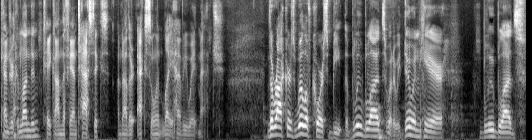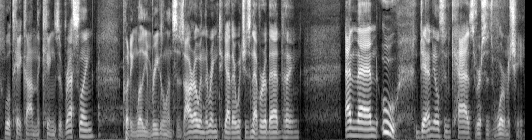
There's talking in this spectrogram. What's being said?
Kendrick and London take on the Fantastics, another excellent light heavyweight match. The Rockers will, of course, beat the Blue Bloods. What are we doing here? Blue Bloods will take on the Kings of Wrestling, putting William Regal and Cesaro in the ring together, which is never a bad thing. And then, ooh, Daniels and Kaz versus War Machine.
